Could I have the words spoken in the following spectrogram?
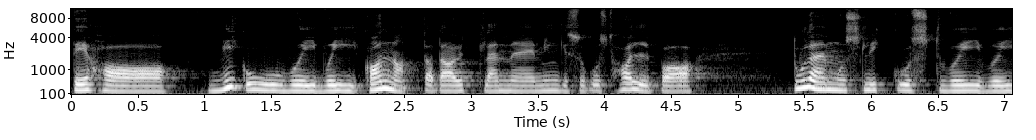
teha vigu või, või kannatada, ütleme, mingisugust halba tulemuslikkust või, või,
